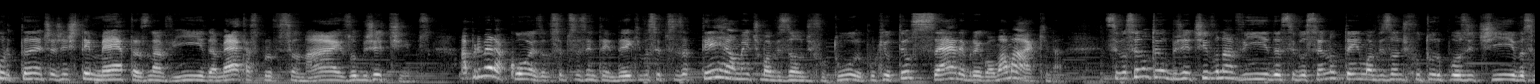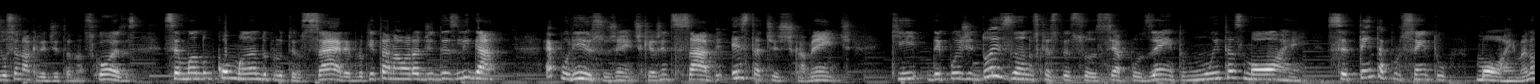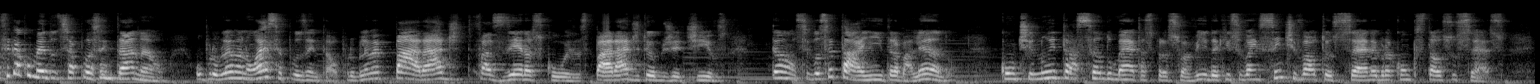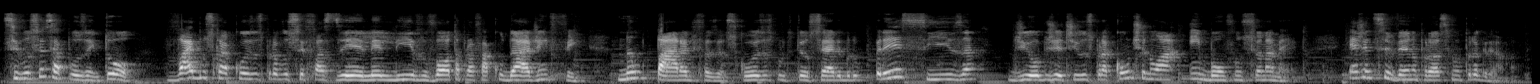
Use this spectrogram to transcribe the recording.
importante a gente ter metas na vida, metas profissionais, objetivos. A primeira coisa, você precisa entender que você precisa ter realmente uma visão de futuro, porque o teu cérebro é igual uma máquina. Se você não tem objetivo na vida, se você não tem uma visão de futuro positiva, se você não acredita nas coisas, você manda um comando para o teu cérebro que está na hora de desligar. É por isso, gente, que a gente sabe estatisticamente que depois de dois anos que as pessoas se aposentam, muitas morrem. 70% morrem, mas não fica com medo de se aposentar, não. O problema não é se aposentar, o problema é parar de fazer as coisas, parar de ter objetivos. Então, se você está aí trabalhando, Continue traçando metas para sua vida, que isso vai incentivar o teu cérebro a conquistar o sucesso. Se você se aposentou, vai buscar coisas para você fazer, ler livro, volta para a faculdade, enfim. Não para de fazer as coisas porque o teu cérebro precisa de objetivos para continuar em bom funcionamento. E a gente se vê no próximo programa.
